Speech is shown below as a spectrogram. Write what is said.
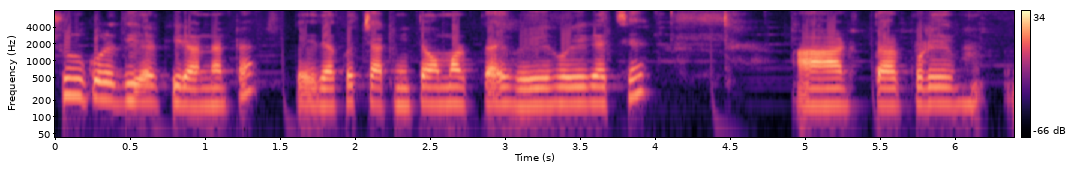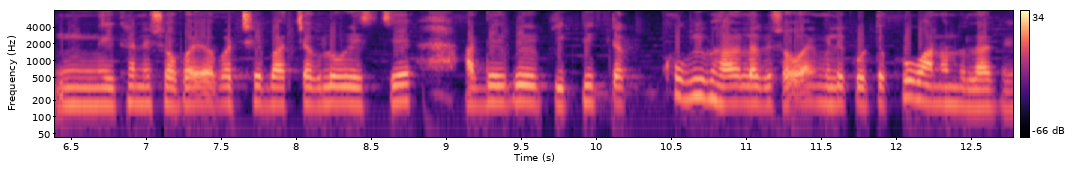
শুরু করে দিই আর কি রান্নাটা। তো এই দেখো চাটনিটা আমার প্রায় হয়ে হয়ে গেছে। আর তারপরে এখানে সবাই আবার সে বাচ্চাগুলো এসছে। আর দেখবে পিকনিকটা খুবই ভালো লাগে সবাই মিলে করতে, খুব আনন্দ লাগে।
